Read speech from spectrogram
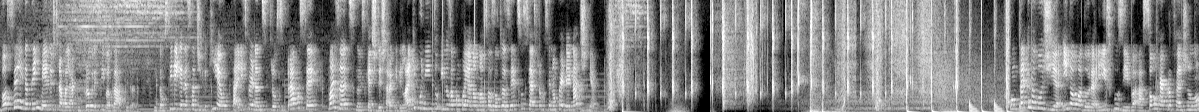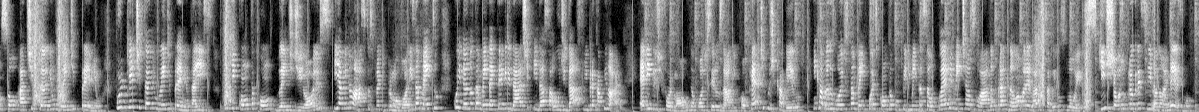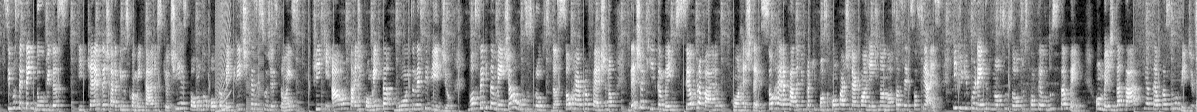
Você ainda tem medo de trabalhar com progressivas ácidas? Então se liga nessa dica que eu, Thaís Fernandes, trouxe pra você. Mas antes, não esquece de deixar aquele like bonito e nos acompanhar nas nossas outras redes sociais para você não perder nadinha. Tecnologia inovadora e exclusiva, a Soul Hair Professional lançou a Titanium Blend Premium. Por que Titanium Blend Premium, Thaís? Porque conta com blend de óleos e aminoácidos para que promova o alisamento, cuidando também da integridade e da saúde da fibra capilar. É livre de formol, então pode ser usado em qualquer tipo de cabelo, em cabelos loiros também, pois conta com pigmentação levemente azulada para não amarelar os cabelos loiros. Que show de progressiva, não é mesmo? Se você tem dúvidas e quer deixar aqui nos comentários que eu te respondo ou também críticas e sugestões, fique à vontade e comenta muito nesse vídeo. Você que também já usa os produtos da Soul Hair Professional, deixa aqui também o seu trabalho com a hashtag Soul Hair Academy para que possa compartilhar com a gente nas nossas redes sociais e fique por dentro dos nossos outros conteúdos também. Um beijo da Tá e até o próximo vídeo.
